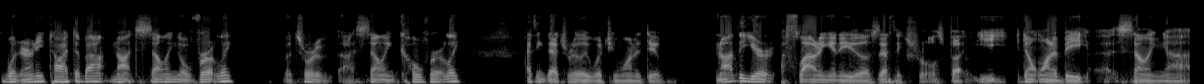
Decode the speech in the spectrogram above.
What Ernie talked about, not selling overtly, but sort of uh, selling covertly. I think that's really what you want to do. Not that you're flouting any of those ethics rules, but you, you don't want to be uh, selling uh,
